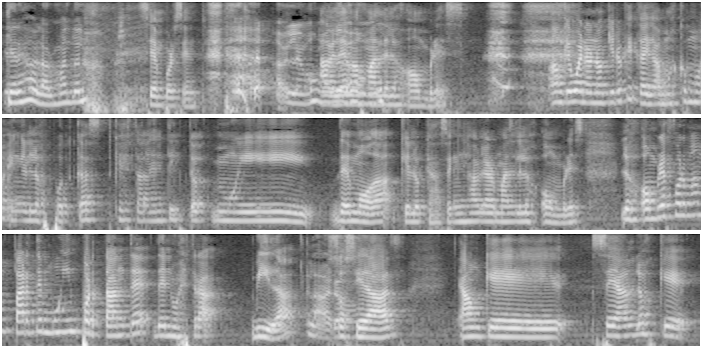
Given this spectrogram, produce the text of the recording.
¿Quieres hablar mal de los hombres? 100%. Hablemos mal de los Hablemos mal de los hombres. Aunque bueno, no quiero que caigamos como en los podcasts que están en TikTok muy de moda, que lo que hacen es hablar mal de los hombres. Los hombres forman parte muy importante de nuestra vida, Claro. sociedad, aunque sean los que...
